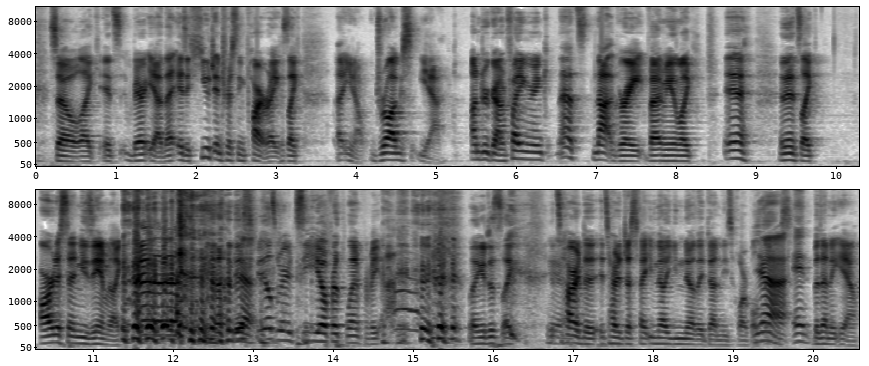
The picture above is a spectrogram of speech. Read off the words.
so like, it's very yeah. That is a huge interesting part, right? Because like, uh, you know, drugs. Yeah. Underground fighting rink. That's not great, but I mean, like, eh. And then it's like. Artist at a museum, like "Ah, this Yeah. feels weird. CEO for philanthropy, ah. like it's just like it's Yeah. hard to it's hard to justify, even though you know they've done these horrible Yeah, things. and- but then yeah,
